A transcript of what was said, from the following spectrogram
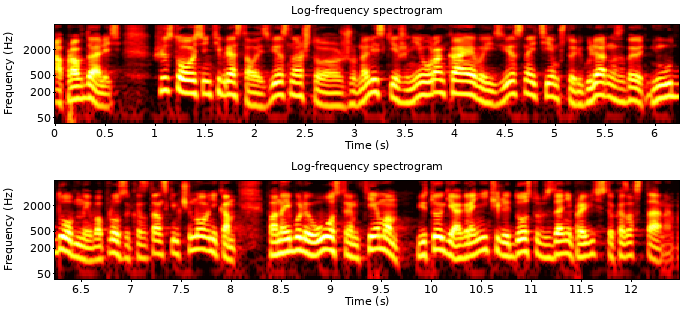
оправдались. 6 сентября стало известно, что журналистке жене Уранкаева, известной тем, что регулярно задает неудобные вопросы казахстанским чиновникам по наиболее острым темам, в итоге ограничили доступ в здание правительства Казахстана.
